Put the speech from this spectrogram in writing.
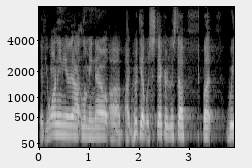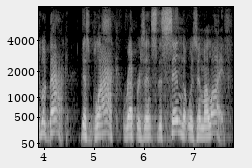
If you want any of that, let me know. Uh, I can hook you up with stickers and stuff. But we look back this black represents the sin that was in my life.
